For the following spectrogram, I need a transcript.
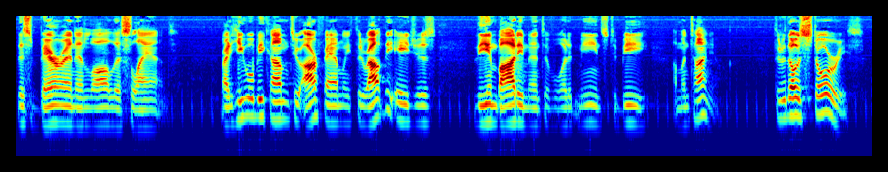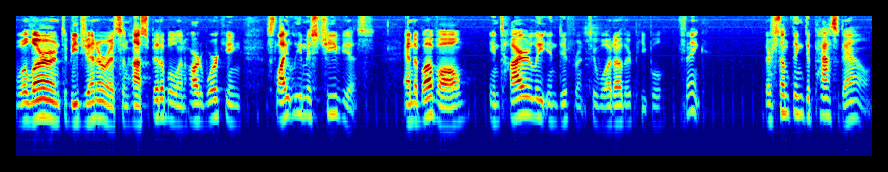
this barren and lawless land. Right? He will become to our family throughout the ages the embodiment of what it means to be a Montano. Through those stories, we'll learn to be generous and hospitable and hardworking, slightly mischievous, and above all, entirely indifferent to what other people think. There's something to pass down,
